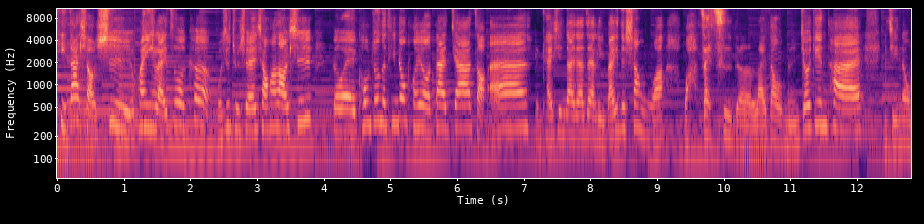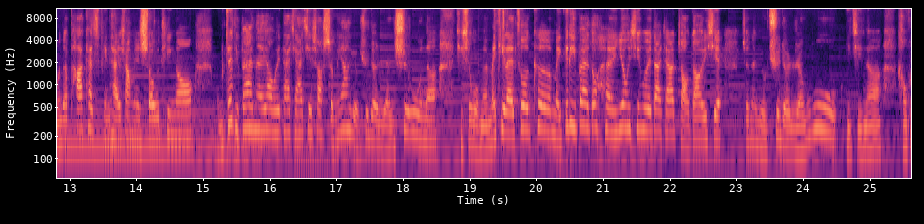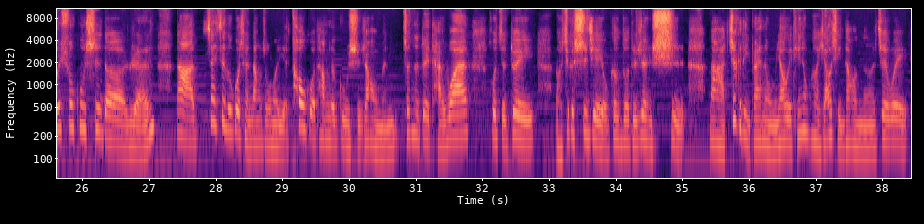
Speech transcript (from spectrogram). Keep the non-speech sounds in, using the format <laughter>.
体大小事，欢迎来做客。我是主持人小黄老师。各位空中的听众朋友，大家早安！开心大家在礼拜一的上午啊，哇，再次的来到我们教育电台以及呢我们的 Podcast 平台上面收听哦。我们这礼拜呢要为大家介绍什么样有趣的人事物呢？其实我们媒体来做客，每个礼拜都很用心为大家找到一些真的有趣的人物，以及呢很会说故事的人。那在这个过程当中呢，也透过他们的故事，让我们真的对台湾或者对呃这个世界有更多的认识。那这个礼拜呢，我们要为听众朋友邀邀请到呢这位。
